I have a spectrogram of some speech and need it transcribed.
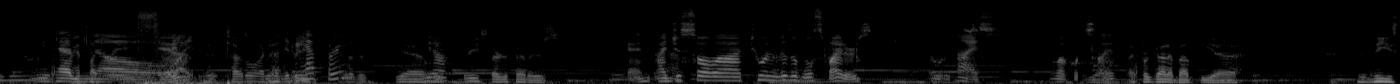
Is that right? We had had, like, no. three. I- total. I We think. Did we have three? starter- Yeah, we Yeah. have three starter feathers. And I Yeah. just saw uh, two invisible spiders. That was Nice. a lovely Yeah, sight. I forgot about the uh, these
